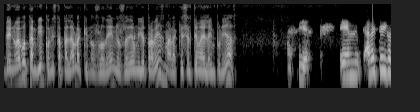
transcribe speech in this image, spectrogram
de nuevo también con esta palabra que nos rodea, nos rodea una y otra vez, Mara, que es el tema de la impunidad. Así es. Em, a ver, te digo,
